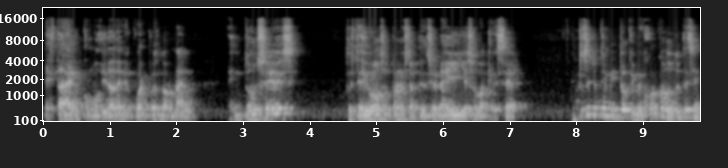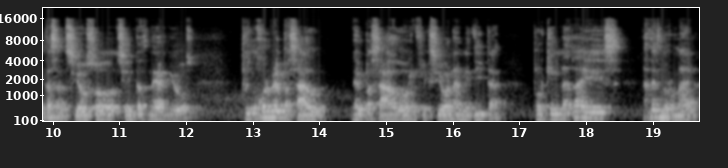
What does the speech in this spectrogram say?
esta incomodidad en el cuerpo es normal, entonces, pues te digo, vamos a poner nuestra atención ahí y eso va a crecer. Entonces yo te invito que mejor cuando tú te sientas ansioso, sientas nervios, pues mejor ve al pasado, ve al pasado, reflexiona, medita, porque nada es, nada es normal.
